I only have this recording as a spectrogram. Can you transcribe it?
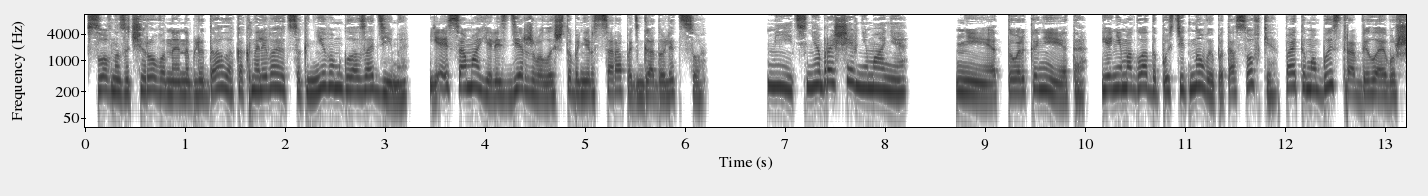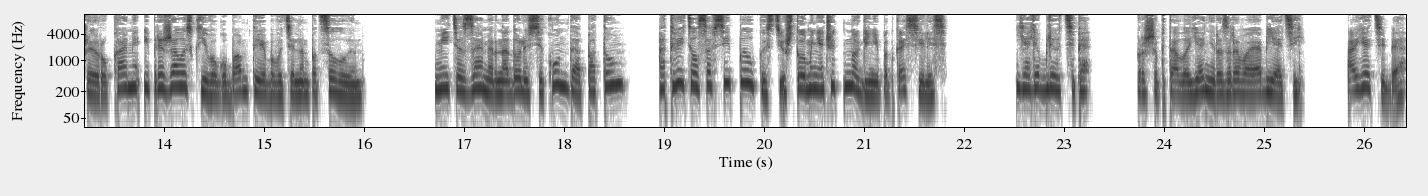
Словно зачарованная наблюдала, как наливаются гневом глаза Димы. Я и сама еле сдерживалась, чтобы не расцарапать гаду лицо. «Мить, не обращай внимания!» Нет, только не это. Я не могла допустить новой потасовки, поэтому быстро обвела его шею руками и прижалась к его губам требовательным поцелуем. Митя замер на долю секунды, а потом ответил со всей пылкостью, что у меня чуть ноги не подкосились. «Я люблю тебя», — прошептала я, не разрывая объятий. «А я тебя».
